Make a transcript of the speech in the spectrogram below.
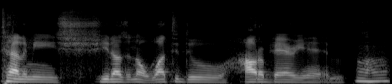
telling me she doesn't know what to do, how to bury him. Uh huh. W-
